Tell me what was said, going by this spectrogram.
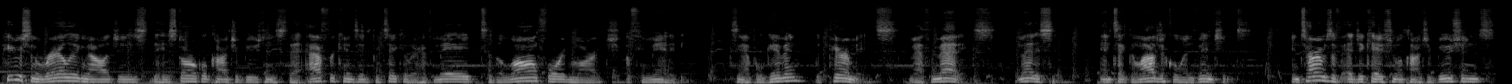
Peterson rarely acknowledges the historical contributions that Africans in particular have made to the long forward march of humanity. Example given the pyramids, mathematics, medicine, and technological inventions. In terms of educational contributions,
